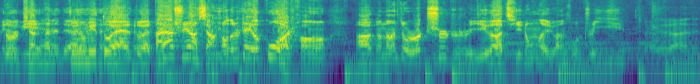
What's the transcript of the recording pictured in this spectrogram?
就是前谈吹牛逼吹牛逼。对对，大家实际上享受的是这个过程啊，可能就是说吃只是一个其中的元素之一。对对对，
